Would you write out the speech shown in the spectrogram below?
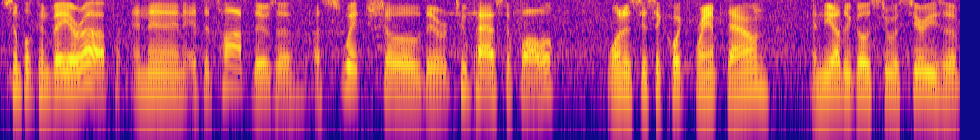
simple conveyor up, and then at the top there's a, a switch, so there are two paths to follow. One is just a quick ramp down, and the other goes through a series of,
